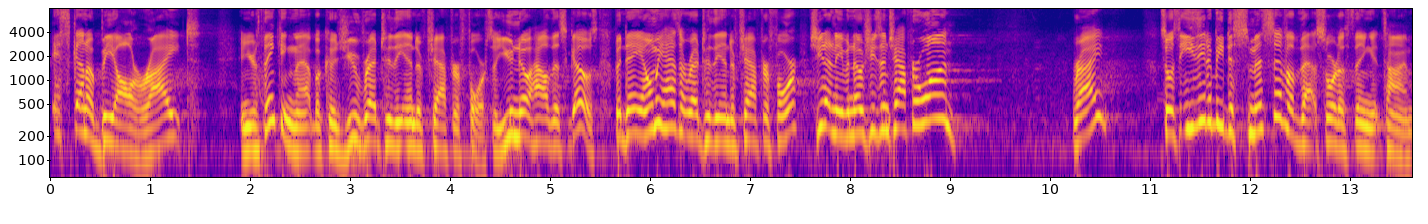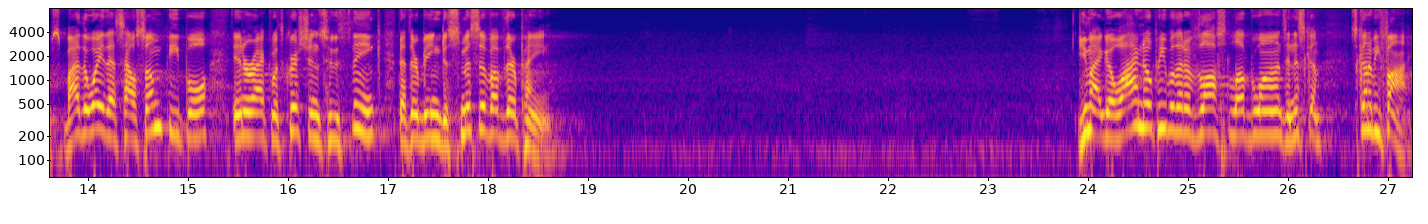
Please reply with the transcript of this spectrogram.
it's going to be all right. And you're thinking that because you've read to the end of chapter four. So you know how this goes. But Naomi hasn't read to the end of chapter four. She doesn't even know she's in chapter one. Right? So it's easy to be dismissive of that sort of thing at times. By the way, that's how some people interact with Christians who think that they're being dismissive of their pain. You might go, well, I know people that have lost loved ones and it's going it's to be fine.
